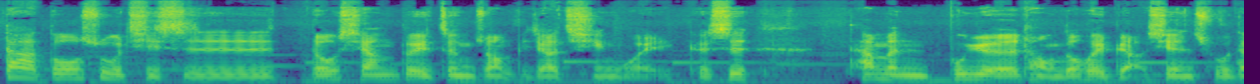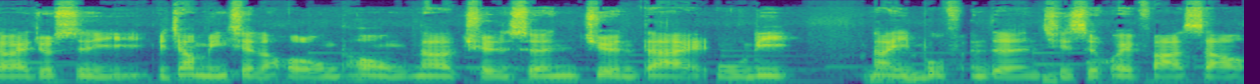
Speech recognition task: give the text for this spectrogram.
大多数其实都相对症状比较轻微，可是。他们不约而同都会表现出，大概就是以比较明显的喉咙痛，那全身倦怠无力，那一部分的人其实会发烧，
